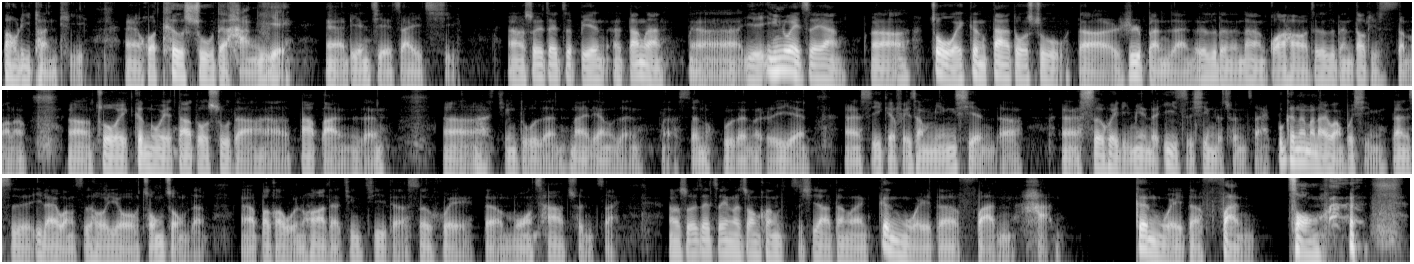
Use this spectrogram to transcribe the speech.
暴力团体，呃，或特殊的行业，呃，连接在一起，啊，所以在这边，呃，当然，呃，也因为这样，啊，作为更大多数的日本人，这个日本人当然挂号，这个日本人到底是什么呢？啊，作为更为大多数的啊大阪人，啊，京都人、奈良人、啊神户人而言，啊，是一个非常明显的。呃，社会里面的意志性的存在，不跟他们来往不行，但是一来往之后，有种种的啊，包括文化的、经济的、社会的摩擦存在啊，所以在这样的状况之下，当然更为的反韩，更为的反中。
